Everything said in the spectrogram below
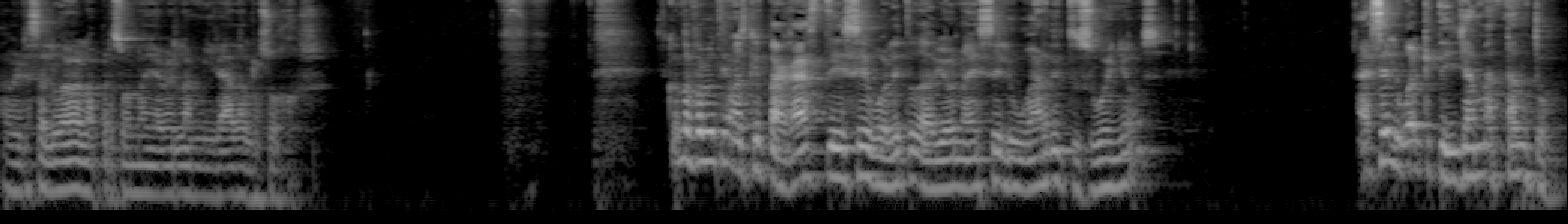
haber saludado a la persona y haberla mirado a los ojos. ¿Cuándo fue la última vez que pagaste ese boleto de avión a ese lugar de tus sueños? A ese lugar que te llama tanto.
